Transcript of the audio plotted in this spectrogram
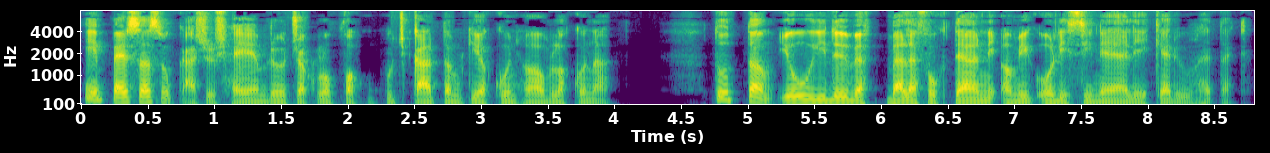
Én persze a szokásos helyemről csak lopva kukucskáltam ki a konyha ablakon át. Tudtam, jó időbe bele fog telni, amíg Oli színe elé kerülhetek.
